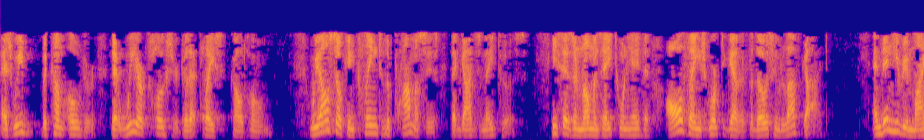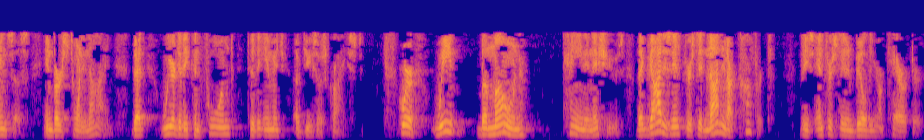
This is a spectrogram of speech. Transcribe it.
as we become older, that we are closer to that place called home. We also can cling to the promises that God has made to us. He says in Romans 8:28 that all things work together for those who love God. And then he reminds us in verse 29 that we are to be conformed to the image of Jesus Christ. Where we bemoan pain and issues, that God is interested not in our comfort, but He's interested in building our character.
